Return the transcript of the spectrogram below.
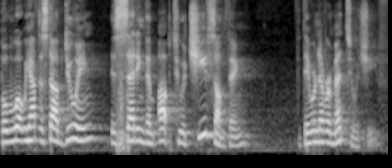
But what we have to stop doing is setting them up to achieve something that they were never meant to achieve.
